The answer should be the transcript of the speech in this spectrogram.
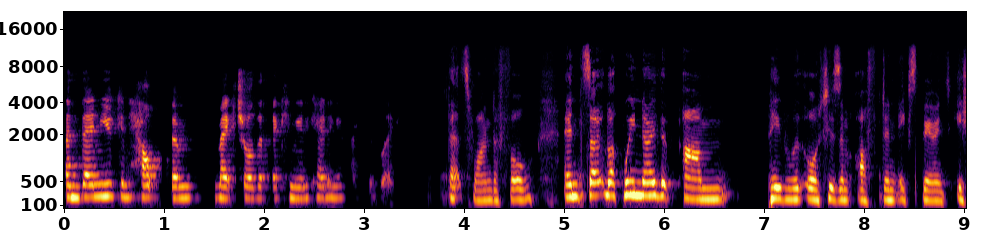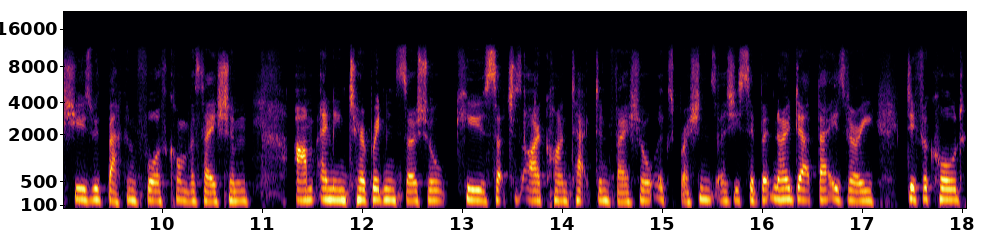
and then you can help them make sure that they're communicating effectively. That's wonderful. And so look we know that um, people with autism often experience issues with back and forth conversation um, and interpreting social cues such as eye contact and facial expressions, as you said. But no doubt that is very difficult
